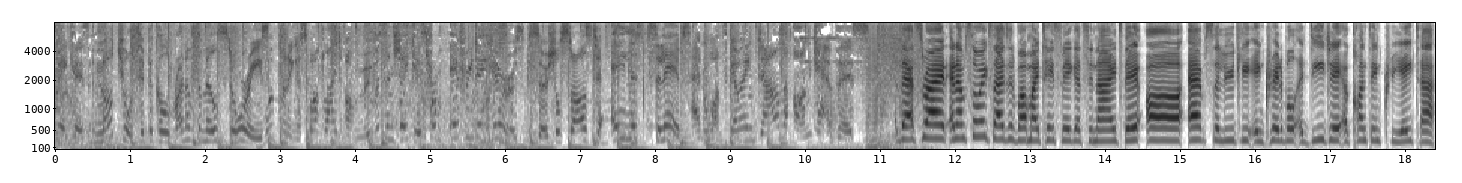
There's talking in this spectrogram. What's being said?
Tastemakers, not your typical run of the mill stories. We're putting a spotlight on movers and shakers from everyday heroes, social stars to A list celebs, and what's going down on campus. That's right. And I'm so excited about my tastemaker tonight. They are absolutely incredible. A DJ, a content creator,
